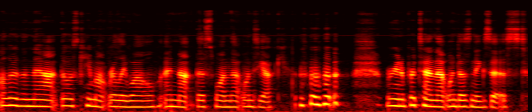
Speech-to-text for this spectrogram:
other than that, those came out really well, and not this one. That one's yuck. We're going to pretend that one doesn't exist.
